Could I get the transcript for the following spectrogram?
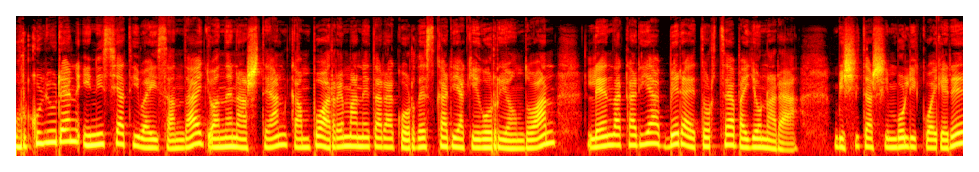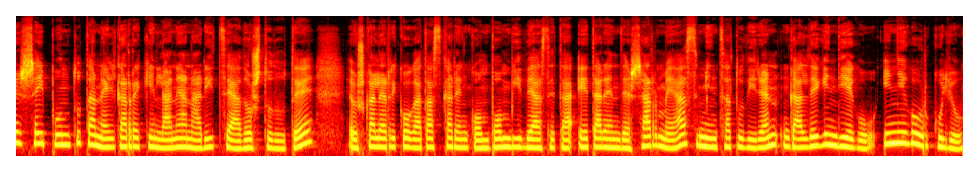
Urkuluren iniziatiba izan da joan den astean kanpo harremanetarako ordezkariak igorri ondoan lehendakaria bera etortzea baionara. Bisita simbolikoa ere sei puntutan elkarrekin lanean aritzea adostu dute, Euskal Herriko gatazkaren konponbideaz eta etaren desarmeaz mintzatu diren galdegin diegu, inigo urkulu.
